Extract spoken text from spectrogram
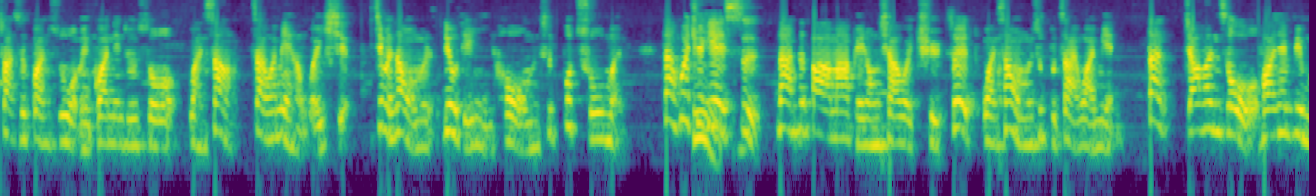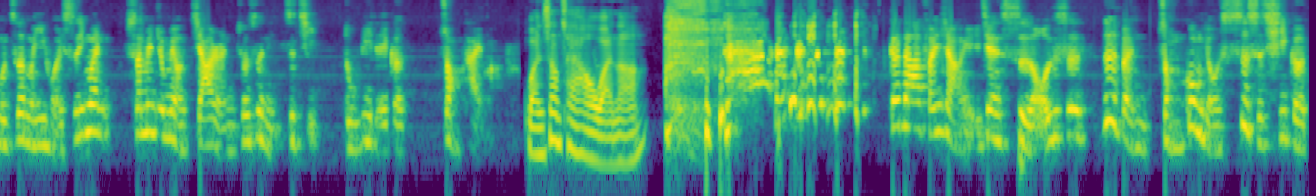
算是灌输我们观念，就是说晚上在外面很危险，基本上我们六点以后我们是不出门，但会去夜市，那、嗯、是爸妈陪同下会去，所以晚上我们是不在外面。但交换之后，我发现并不这么一回事，因为身边就没有家人，就是你自己独立的一个状态嘛。晚上才好玩啊。跟大家分享一件事哦，就是日本总共有四十七个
